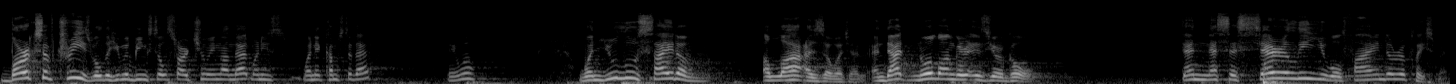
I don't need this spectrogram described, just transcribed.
barks of trees, will the human being still start chewing on that when, he's, when it comes to that? They will. When you lose sight of Allah Azza wa Jal, and that no longer is your goal, then necessarily you will find a replacement.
